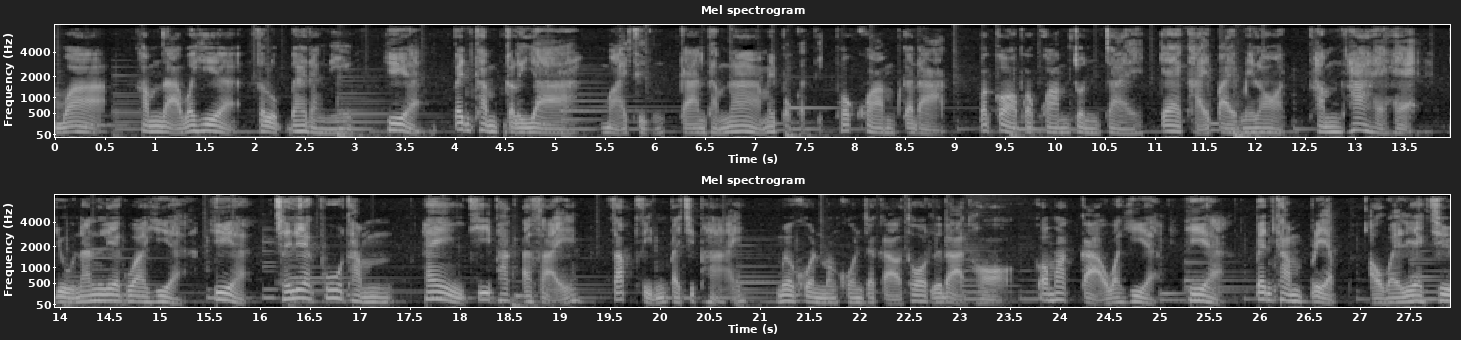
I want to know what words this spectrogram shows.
ำว่าคำด่าว่าเฮี้ยสรุปได้ดังนี้เฮี้ยเป็นคำกริยา หมายถึงการทำหน้าไม่ปกติเพราะความกระดากประกอบกับความจนใจ แก้ไขไปไม่รอดทำท่าแห่ๆอยู่นั้นเรียกว่าเฮี้ยเฮี้ยใช้เรียกผู้ทำให้ที่พักอาศัย ทรัพย์สินไปชิบหาย เมื่อคนบางคนจะกล่าวโทษหรือด่าทอ ก็มักกล่าวว่าเฮี้ยเฮี้ยเป็นคำเปรียบเอาไว้เรียกชื่อ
